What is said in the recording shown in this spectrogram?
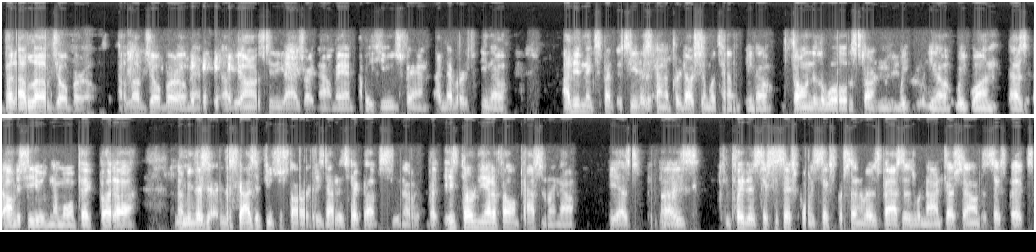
But I love Joe Burrow. I love Joe Burrow, man. I'll be honest with you guys right now, man. I'm a huge fan. I never, you know, I didn't expect to see this kind of production with him. You know, throwing to the wolves, starting week, you know, week one. As obviously he was number one pick, but uh, I mean, this this guy's a future star. He's had his hiccups, you know, but he's third in the NFL in passing right now. He has, know, he's completed 66.6% of his passes with nine touchdowns and six picks.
